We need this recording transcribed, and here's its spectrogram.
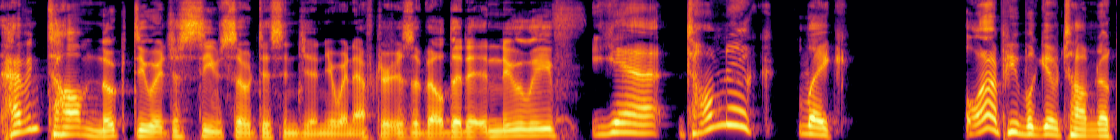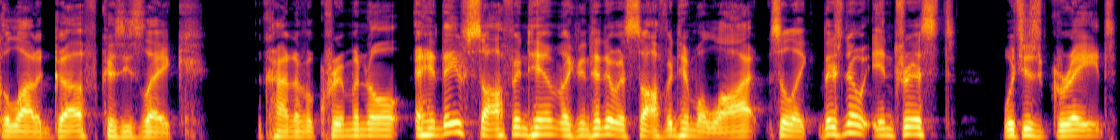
having Tom Nook do it just seems so disingenuous after Isabelle did it in New Leaf. yeah, Tom Nook. Like a lot of people give Tom Nook a lot of guff because he's like kind of a criminal, and they've softened him. Like Nintendo has softened him a lot. So like, there's no interest, which is great.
